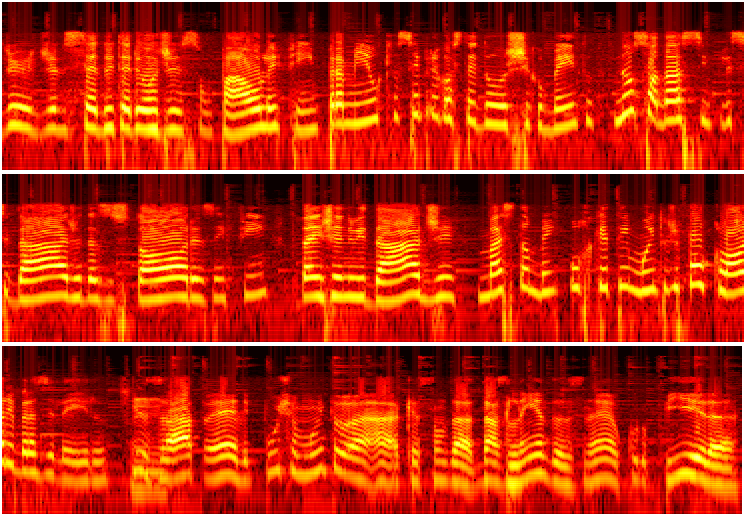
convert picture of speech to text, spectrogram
de, de ele ser do interior de São Paulo, enfim, pra mim o que eu sempre gostei do Chico Bento, não só da simplicidade das histórias, enfim, da ingenuidade, mas também porque tem muito de folclore brasileiro. Exato, é, ele puxa muito a, a questão da- das lendas, né? O Curupira,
